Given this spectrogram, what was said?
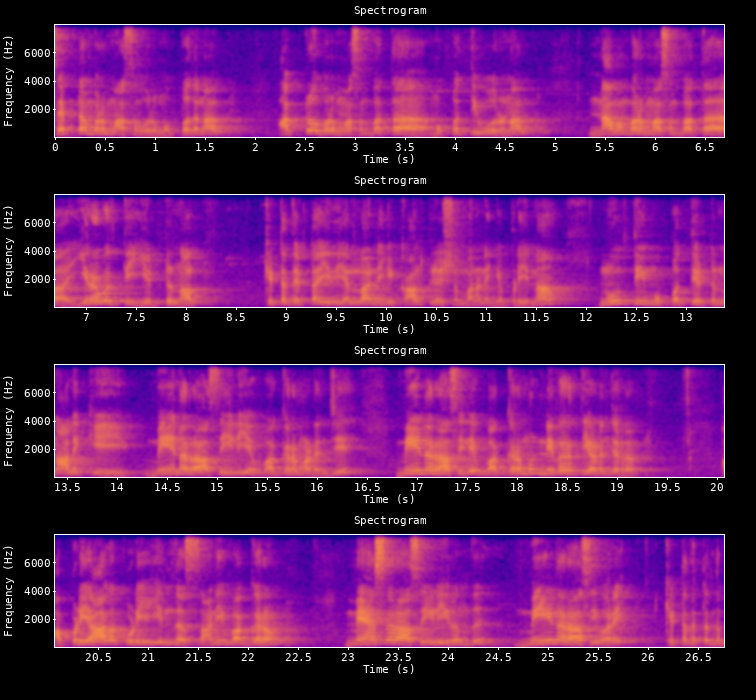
செப்டம்பர் மாதம் ஒரு முப்பது நாள் அக்டோபர் மாதம் பார்த்தா முப்பத்தி ஒரு நாள் நவம்பர் மாதம் பார்த்தா இருபத்தி எட்டு நாள். கிட்டத்தட்ட இது எல்லாம் நீங்கள் கால்குலேஷன் பண்ணினீங்க அப்படின்னா நூற்றி முப்பத்தி எட்டு நாளைக்கு மேன ராசியிலேயே வக்ரம் அடைஞ்சு மேன ராசியிலே வக்ரமும் நிவர்த்தி அடைஞ்சிடுறார். அப்படி ஆகக்கூடிய இந்த சனி வக்ரம் மேச ராசியிலிருந்து மேன ராசி வரை கிட்டத்தட்ட இந்த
